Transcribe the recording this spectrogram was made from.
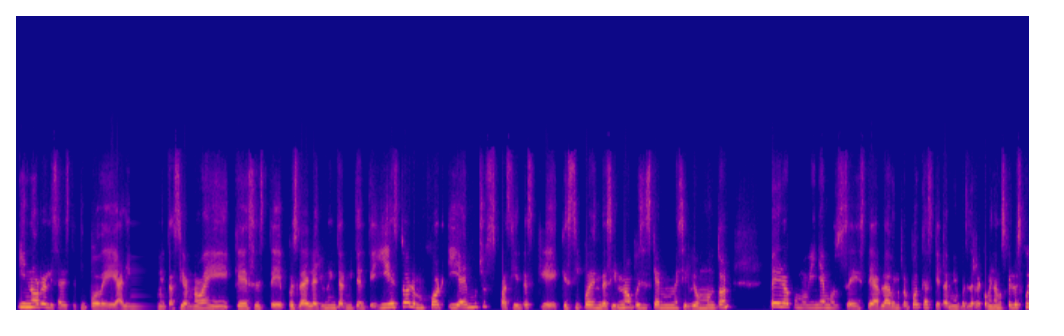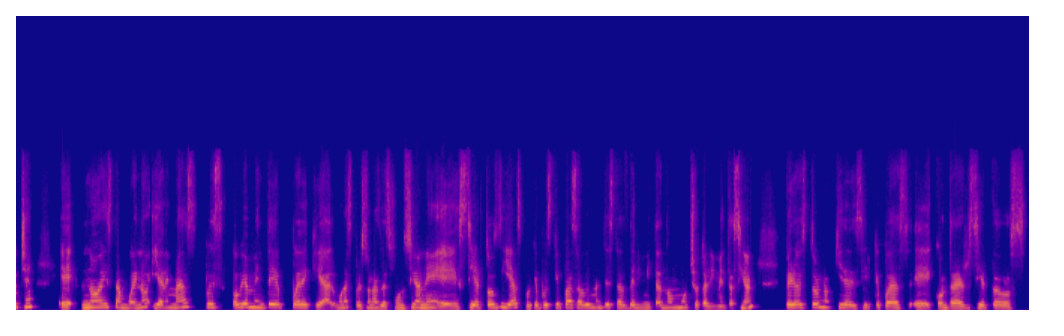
y no realizar este tipo de alimentación, ¿no? Eh, que es este, pues la del ayuno intermitente. Y esto a lo mejor, y hay muchos pacientes que, que sí pueden decir, no, pues es que a mí me sirvió un montón, pero como bien ya hemos este, hablado en otro podcast, que también pues les recomendamos que lo escuchen, eh, no es tan bueno y además pues obviamente puede que a algunas personas les funcione eh, ciertos días, porque pues qué pasa, obviamente estás delimitando mucho tu alimentación, pero esto no quiere decir que puedas eh, contraer ciertos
